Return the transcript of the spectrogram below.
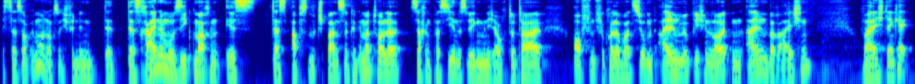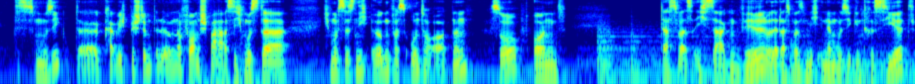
ist das auch immer noch so. Ich finde, das reine Musikmachen ist das absolut Spannendste. Da können immer tolle Sachen passieren. Deswegen bin ich auch total offen für Kollaboration mit allen möglichen Leuten in allen Bereichen, weil ich denke, hey, das ist Musik, da habe ich bestimmt in irgendeiner Form Spaß. Ich muss da, ich muss das nicht irgendwas unterordnen, so und das, was ich sagen will oder das, was mich in der Musik interessiert,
